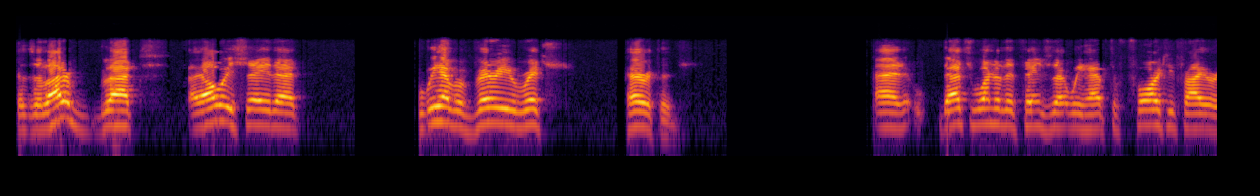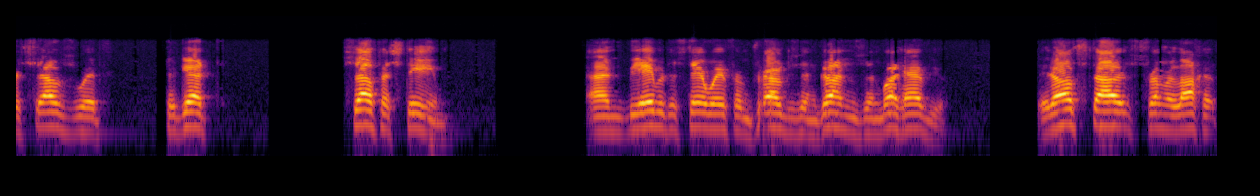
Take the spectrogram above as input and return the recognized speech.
Because a lot of blacks, I always say that we have a very rich heritage. And that's one of the things that we have to fortify ourselves with to get self esteem and be able to stay away from drugs and guns and what have you. It all starts from a lack of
